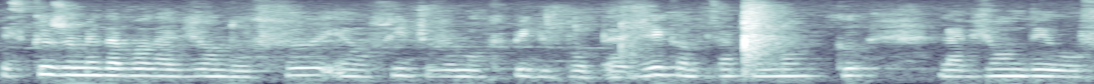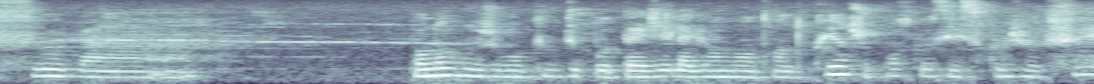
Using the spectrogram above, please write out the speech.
Est-ce que je mets d'abord la viande au feu et ensuite je vais m'occuper du potager comme ça pendant que la viande est au feu, ben pendant que je m'occupe du potager, la viande est en train de cuire. Je pense que c'est ce que je fais.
